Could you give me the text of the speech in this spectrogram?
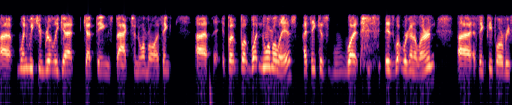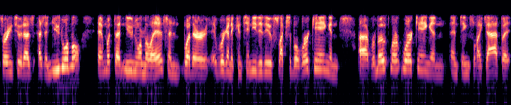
uh, when we can really get get things back to normal, I think uh, but but what normal is, I think, is what is what we're going to learn. Uh, I think people are referring to it as as a new normal, and what that new normal is, and whether we're going to continue to do flexible working and uh, remote working and and things like that. But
